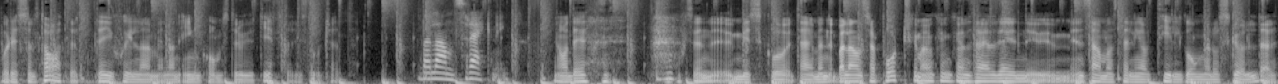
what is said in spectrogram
Och resultatet, det är skillnaden mellan inkomster och utgifter i stort sett. Balansräkning? Ja, det också en myskoterm. Men balansrapport skulle man kunna säga det är en sammanställning av tillgångar och skulder.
